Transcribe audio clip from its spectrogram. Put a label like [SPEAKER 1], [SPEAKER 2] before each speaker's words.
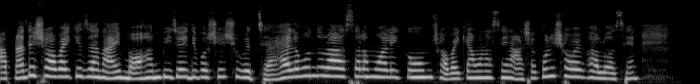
[SPEAKER 1] আপনাদের সবাইকে জানাই মহান বিজয় দিবসের শুভেচ্ছা। হ্যালো বন্ধুরা, আসসালামু আলাইকুম। সবাই কেমন আছেন? আশা করি সবাই ভালো আছেন।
